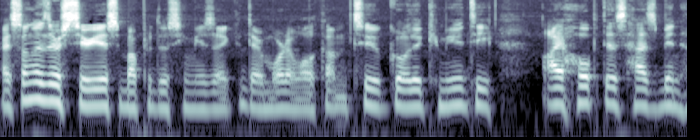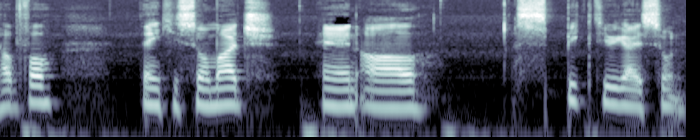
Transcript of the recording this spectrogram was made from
As long as they're serious about producing music, they're more than welcome to grow the community. I hope this has been helpful. Thank you so much, and I'll speak to you guys soon.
